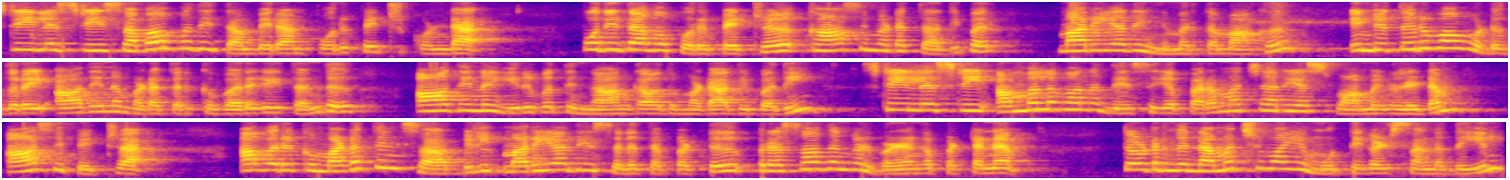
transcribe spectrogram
ஸ்ரீல ஸ்ரீ சபாபதி தம்பிரான் பொறுப்பேற்றுக் கொண்டார். புதிதாக பொறுப்பேற்ற காசி மடத்து அதிபர் மரியாதை நிமித்தமாக இன்று திருவாவடுதுறை ஆதீன மடத்திற்கு வருகை தந்து ஆதீன இருபத்தி நான்காவது மடாதிபதி ஸ்ரீல ஸ்ரீ அம்பலவான தேசிய பரமாச்சாரிய சுவாமிகளிடம் ஆசி பெற்றார். அவருக்கு மடத்தின் சார்பில் மரியாதை செலுத்தப்பட்டு பிரசாதங்கள் வழங்கப்பட்டன. தொடர்ந்து நமச்சிவாய மூர்த்திகள் சன்னதியில்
